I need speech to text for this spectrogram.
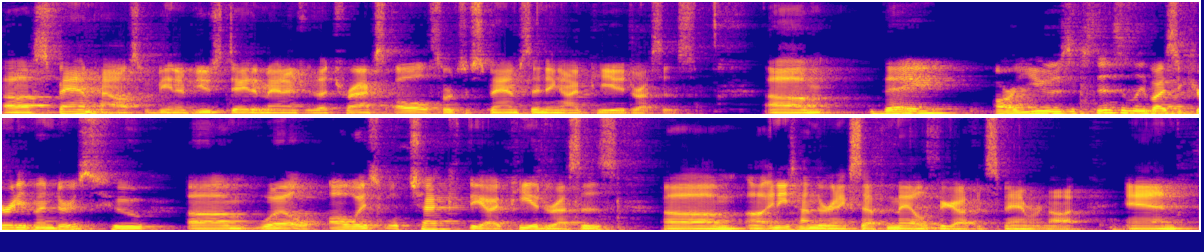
uh, Spamhaus would be an abuse data manager that tracks all sorts of spam sending IP addresses. Um, they are used extensively by security vendors who um, will always will check the IP addresses um, uh, anytime they're going to accept mail to figure out if it's spam or not. And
